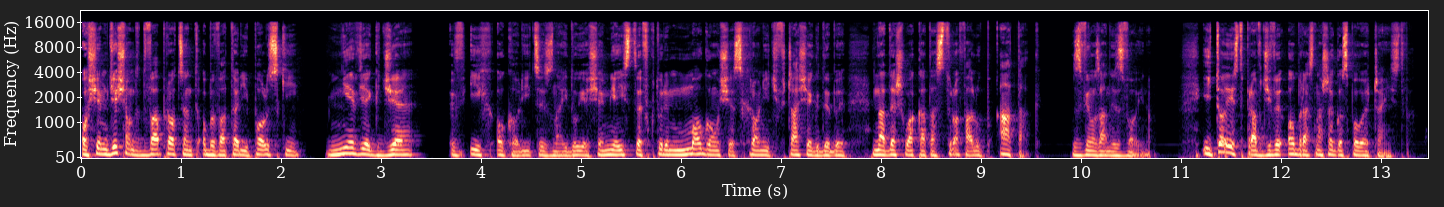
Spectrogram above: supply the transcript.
82% obywateli Polski nie wie, gdzie w ich okolicy znajduje się miejsce, w którym mogą się schronić w czasie, gdyby nadeszła katastrofa lub atak związany z wojną. I to jest prawdziwy obraz naszego społeczeństwa.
